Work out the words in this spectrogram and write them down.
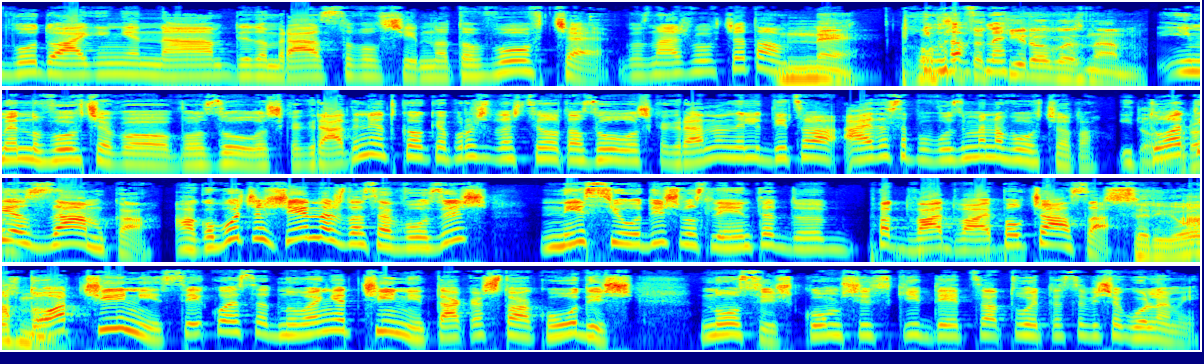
во доаѓање на Дедо Мраз со волшебното вовче. Го знаеш вовчето? Не. Вовчето Имавме- Киро го знам. именно вовче во, во зоолошка градина, од кога ќе прочиташ целата зоолошка градина, нели деца, ајде да се повозиме на вовчето. И Добро. тоа ти е замка. Ако почнеш еднаш да се возиш, не си одиш во следните па два, два и пол часа. Сериозно? А тоа чини, секое седнување чини, така што ако одиш, носиш комшиски деца, твоите се више големи.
